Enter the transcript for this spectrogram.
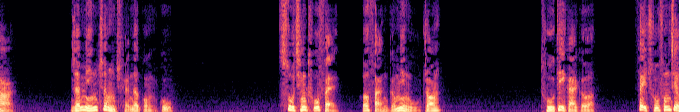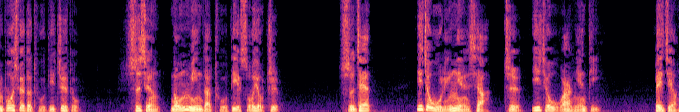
二、人民政权的巩固。肃清土匪和反革命武装。土地改革，废除封建剥削的土地制度，实行农民的土地所有制。时间：一九五零年夏至一九五二年底。背景：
